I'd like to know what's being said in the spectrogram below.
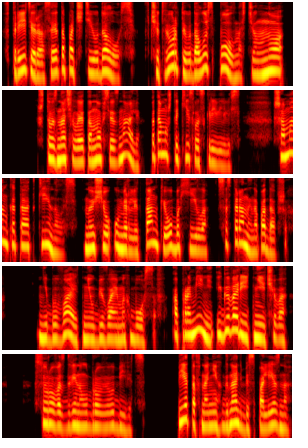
В третий раз это почти удалось. В четвертый удалось полностью, но... Что значило это «но» все знали, потому что кисло скривились. Шаманка-то откинулась, но еще умерли танки оба хила со стороны нападавших. Не бывает неубиваемых боссов, а про мини и говорить нечего. Сурово сдвинул брови убивец. Петов на них гнать бесполезно,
